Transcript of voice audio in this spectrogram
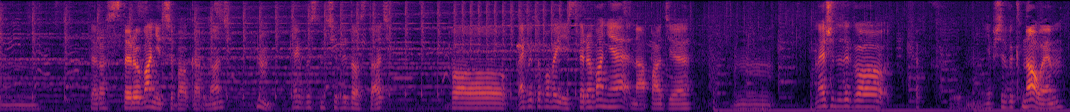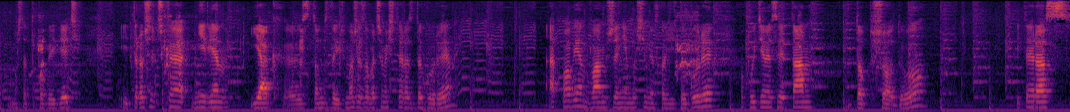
mm, teraz sterowanie trzeba ogarnąć. Hmm, jakby stąd się wydostać? Bo, jakby to powiedzieć, sterowanie na padzie, mm, no jeszcze do tego tak, nie przywyknąłem, można to powiedzieć. I troszeczkę nie wiem, jak e, stąd wyjść. Może zobaczymy się teraz do góry. A powiem wam, że nie musimy wchodzić do góry, bo pójdziemy sobie tam do przodu. I teraz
